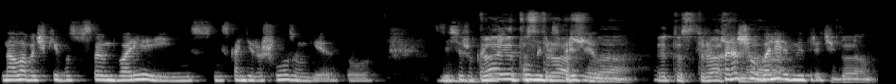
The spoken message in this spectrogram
на лавочке в своем дворе и не, не скандируешь лозунги, то здесь уже, конечно, да, это полный страшно. беспредел. Это страшно. Хорошо, Валерий Дмитриевич. Да.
